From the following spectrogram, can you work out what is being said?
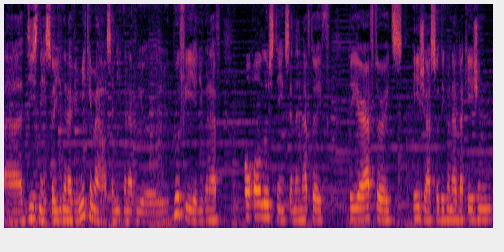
uh, Disney. So you're gonna have your Mickey Mouse, and you're gonna have your, your Goofy, and you're gonna have all, all, those things. And then after, if the year after it's Asia, so they're gonna have like Asian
